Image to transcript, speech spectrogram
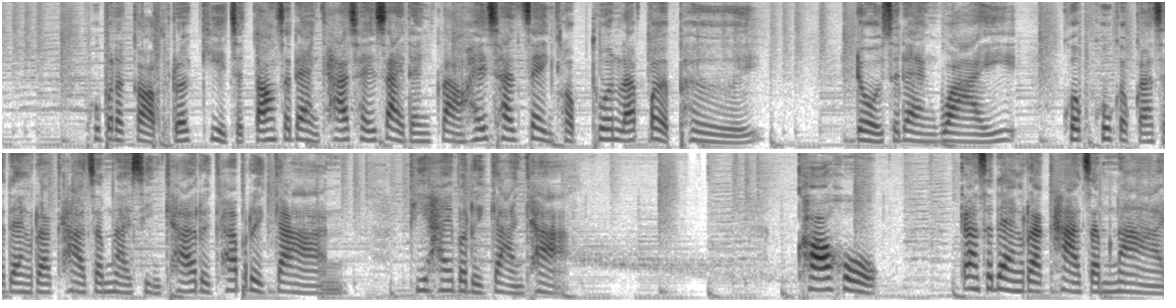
4 ผู้ประกอบธุรกิจจะต้องแสดงค่าใช้จ่ายดังกล่าวให้ชัดเจนครบถ้วนและเปิดเผย โดยแสดงไว้ควบคู่กับการแสดงราคาจำหน่ายสินค้าหรือค่าบริการ ที่ให้บริการค่ะ ข้อ 6 การแสดงราคาจำหน่าย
